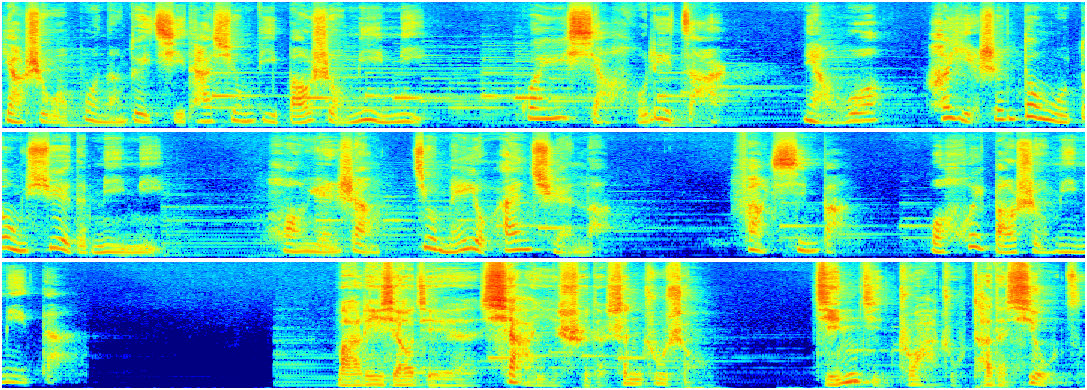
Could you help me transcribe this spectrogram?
要是我不能对其他兄弟保守秘密，关于小狐狸崽儿、鸟窝和野生动物洞穴的秘密，荒原上就没有安全了。”放心吧，我会保守秘密的。玛丽小姐下意识地伸出手，紧紧抓住他的袖子。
